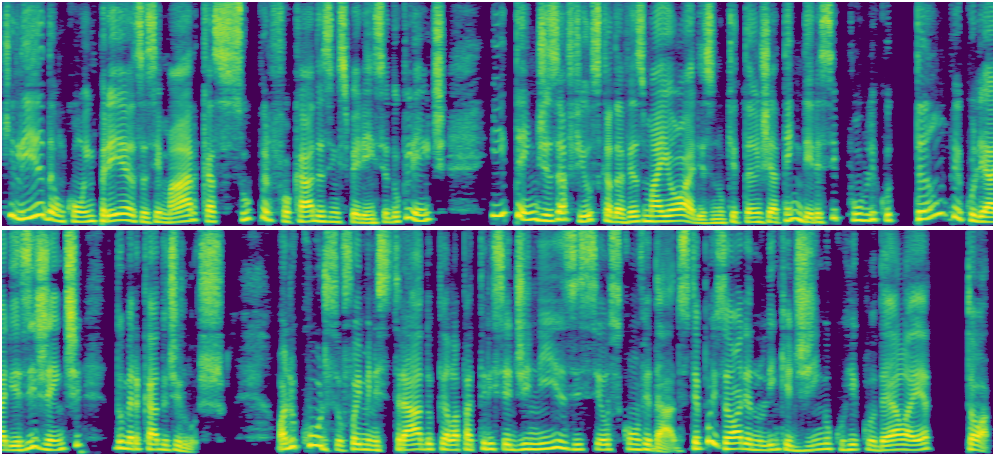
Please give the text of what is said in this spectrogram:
que lidam com empresas e marcas super focadas em experiência do cliente e têm desafios cada vez maiores no que tange atender esse público tão peculiar e exigente do mercado de luxo. Olha, o curso foi ministrado pela Patrícia Diniz e seus convidados. Depois olha no LinkedIn, o currículo dela é top.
